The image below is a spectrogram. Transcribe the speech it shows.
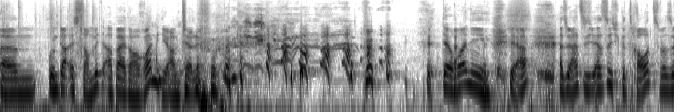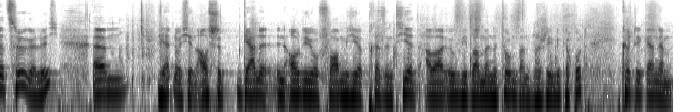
Ähm, und da ist der Mitarbeiter Ronny am Telefon. Der Ronny. ja, also er hat sich erst nicht getraut, es war sehr zögerlich. Ähm, wir hätten euch den Ausschnitt gerne in Audioform hier präsentiert, aber irgendwie war meine Tonbandmaschine kaputt. Könnt ihr gerne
